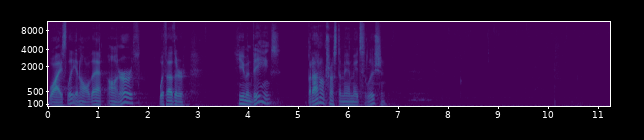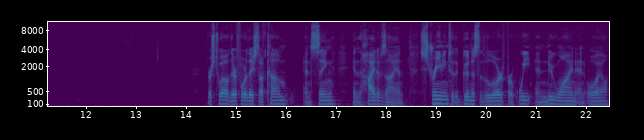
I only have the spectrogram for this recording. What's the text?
wisely and all that on earth with other human beings, but I don't trust a man made solution. Verse 12 Therefore they shall come and sing in the height of Zion, streaming to the goodness of the Lord for wheat and new wine and oil,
